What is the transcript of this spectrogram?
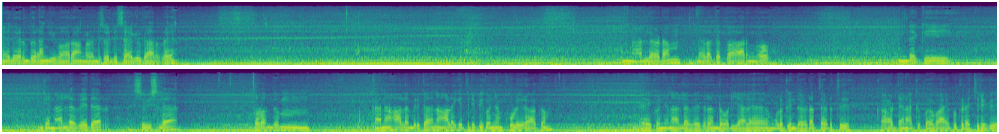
மேலே இருந்து இறங்கி வராங்கன்னு சொல்லி சைக்கிள்காரரே. நல்ல இடம் இந்த இடத்த பாருங்கோ. இன்றைக்கு இங்கே நல்ல வெதர் சுவிஸில். தொடர்ந்தும் கனகாலம் இருக்காது. நாளைக்கு திருப்பி கொஞ்சம் குளிராகும் கொஞ்சம் நல்ல வெதர்ன்றபடியால் உங்களுக்கு இந்த இடத்த எடுத்து காட்ட எனக்கு இப்போ வாய்ப்பு கிடச்சிருக்கு.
